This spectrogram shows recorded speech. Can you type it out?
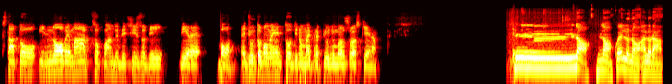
stato il 9 marzo quando hai deciso di dire, boh, è giunto il momento di non mettere più il numero sulla schiena. Mm, no, no, quello no. Allora,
